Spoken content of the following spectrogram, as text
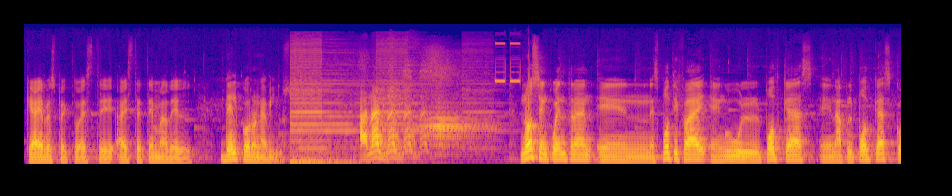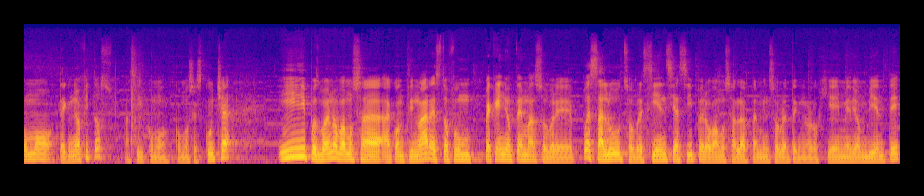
que, hay respecto a este, a este tema del, del coronavirus. Análisis. Nos encuentran en Spotify, en Google Podcast, en Apple Podcast como Tecnófitos, así como, como se escucha. Y pues bueno, vamos a, continuar. Esto fue un pequeño tema sobre pues, salud, sobre ciencia, sí, pero vamos a hablar también sobre tecnología y medio ambiente.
